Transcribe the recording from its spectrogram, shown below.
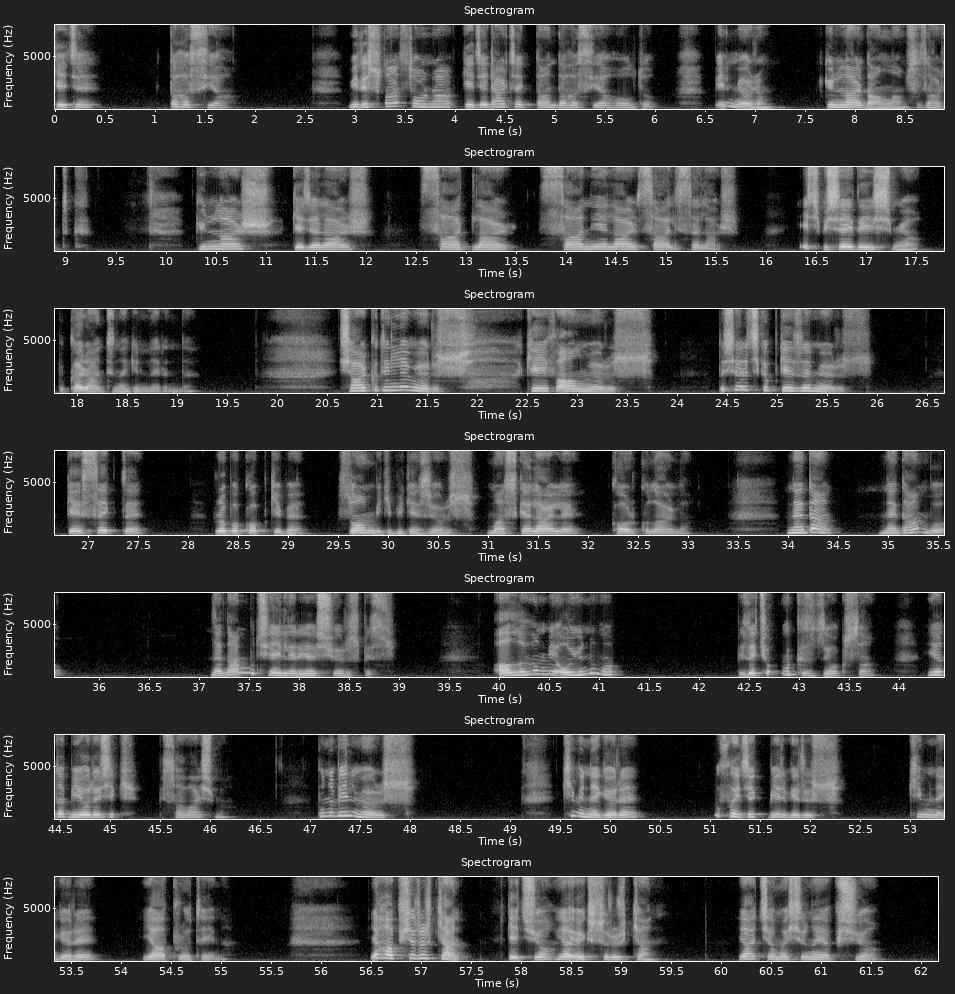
Gece daha siyah. Virüsten sonra gece gerçekten daha siyah oldu. Bilmiyorum. Günler de anlamsız artık. Günler, geceler, saatler, saniyeler, saliseler. Hiçbir şey değişmiyor bu karantina günlerinde. Şarkı dinlemiyoruz. Keyif almıyoruz. Dışarı çıkıp gezemiyoruz. Gezsek de Robocop gibi, zombi gibi geziyoruz. Maskelerle, korkularla. Neden? Neden bu? Neden bu şeyleri yaşıyoruz biz? Allah'ın bir oyunu mu? Bize çok mu kızdı yoksa? Ya da biyolojik bir savaş mı? Bunu bilmiyoruz. Kimine göre ufacık bir virüs, kimine göre yağ proteini. Ya hapşırırken geçiyor ya öksürürken. Ya çamaşırına yapışıyor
